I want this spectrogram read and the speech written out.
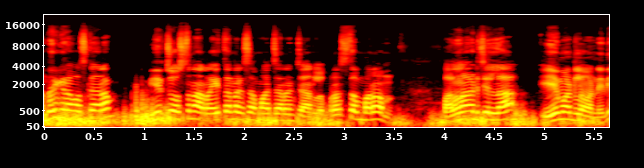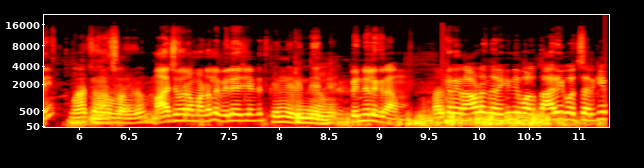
అందరికీ నమస్కారం. మీరు చూస్తున్న రైతన్నకు సమాచారం ఛానల్. ప్రస్తుతం మనం పల్నాడు జిల్లా ఏ మండలం అనేది మాచవరం మండలం. మాచివరం మండలం. విలేజ్ ఏంటి పిన్నెల్లి. పిన్నెల గ్రామం. ఇక్కడికి రావడం జరిగింది. వాళ్ళ తారీఖు వచ్చేసరికి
